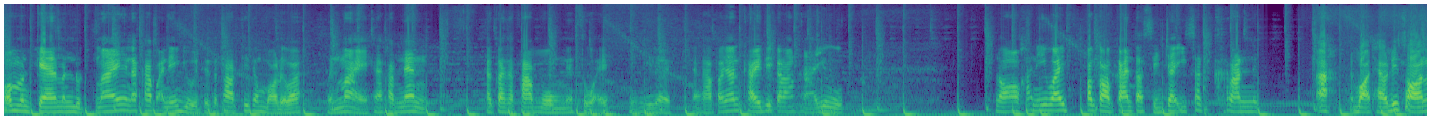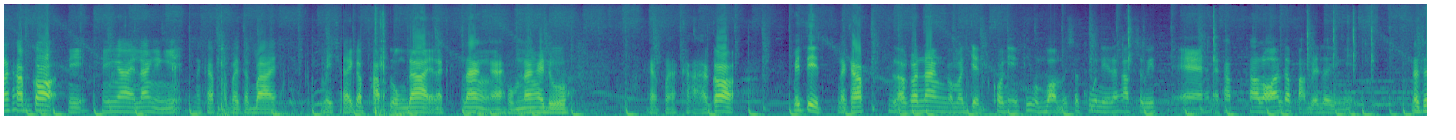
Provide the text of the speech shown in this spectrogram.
ว่ามันแกนมันหลุดไหมนะครับ อันนี้อยู่ในสภาพที่ต้องบอกเลยว่าเหมือนใหม่นะครับ แน่นแล้วก็สภาพวงเนี่ยสวยอย่างนี้เลยนะครับเพราะฉะนั้นใครที่กำลังหาอยู่ลองเอาคันนี้ไว้ประกอบการตัดสินใจอีกสักครั้งหนึงอะเบาะแถวที่สองนะครับก็นี่ง่ายๆนั่งอย่างนี้นะครับสบายๆไม่ใช้ก็พับลงได้นะนั่งอะผมนั่งให้ดูนะครับขาก็ไม่ติดนะครับ แล้วก็นั่งประมาณเจ็ดคนนี้ที่ผมบอกเมื่อสักครู่นี้นะครับสวิตช์แอร์นะครับถ้าร้อนก็ปรับได้เลยอย่างนี้ เราจะ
